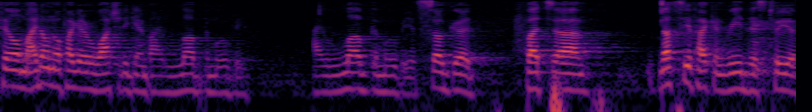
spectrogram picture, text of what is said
film. I don't know if I could ever watch it again, but I love the movie. I love the movie. It's so good. But uh, let's see if I can read this to you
